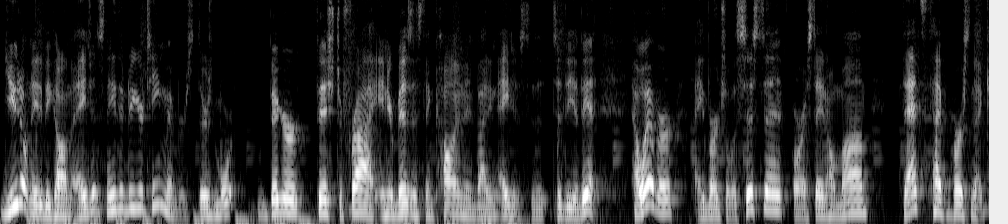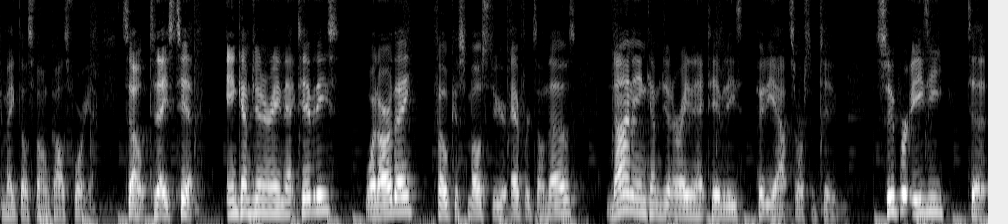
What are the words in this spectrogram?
You don't need to be calling the agents, neither do your team members. There's more bigger fish to fry in your business than calling and inviting agents to the, to the event. However, a virtual assistant or a stay at home mom, that's the type of person that can make those phone calls for you. So, today's tip income generating activities, what are they? Focus most of your efforts on those. Non income generating activities, who do you outsource them to? Super easy to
